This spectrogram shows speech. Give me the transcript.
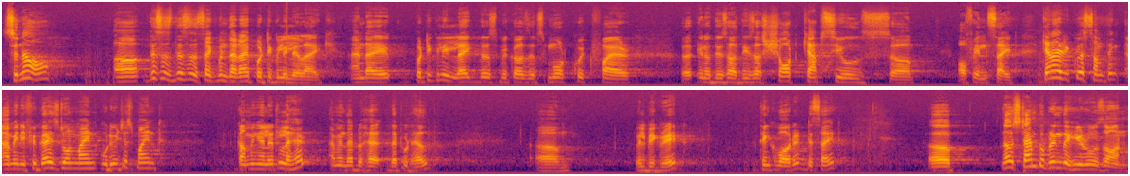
So now, uh, this, is, this is a segment that I particularly like. And I particularly like this because it's more quick fire. Uh, you know, these are, these are short capsules uh, of insight. Can I request something? I mean, if you guys don't mind, would you just mind coming a little ahead? I mean, that would, that would help. Um, will be great. Think about it, decide. Uh, now it's time to bring the heroes on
